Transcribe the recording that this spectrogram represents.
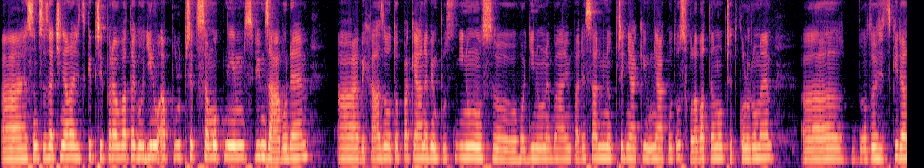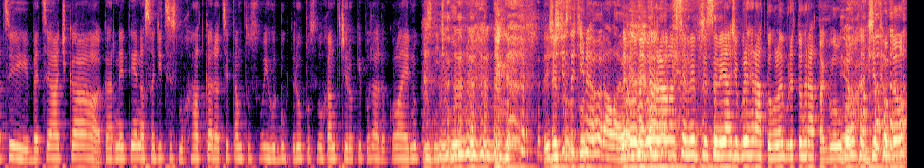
A já jsem se začínala vždycky připravovat tak hodinu a půl před samotným svým závodem, a vycházelo to pak, já nevím, plus minus hodinu nebo já nevím, 50 minut před nějakým, nějakou tou schvalovatelnou před kolorumem. A bylo to vždycky dát si BCAčka, karnety, nasadit si sluchátka, dát si tam tu svoji hudbu, kterou poslouchám tři roky pořád dokola, jednu písničku. takže Ještě se ti neohrála, jo? Ne, neohrála se mi, přesně mi, že bude hrát tohle, bude to hrát tak dlouho, takže to bylo,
